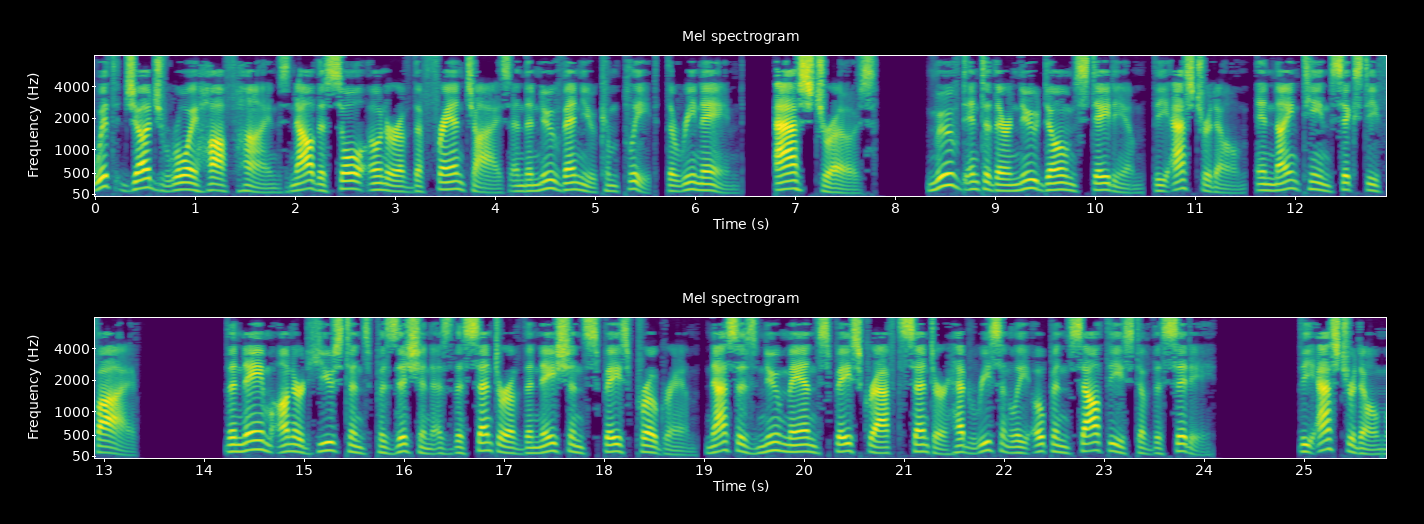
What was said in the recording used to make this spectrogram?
With Judge Roy Hoff now the sole owner of the franchise and the new venue complete, the renamed Astros moved into their new dome stadium, the Astrodome, in 1965. The name honored Houston's position as the center of the nation's space program. NASA's new Manned Spacecraft Center had recently opened southeast of the city. The Astrodome,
